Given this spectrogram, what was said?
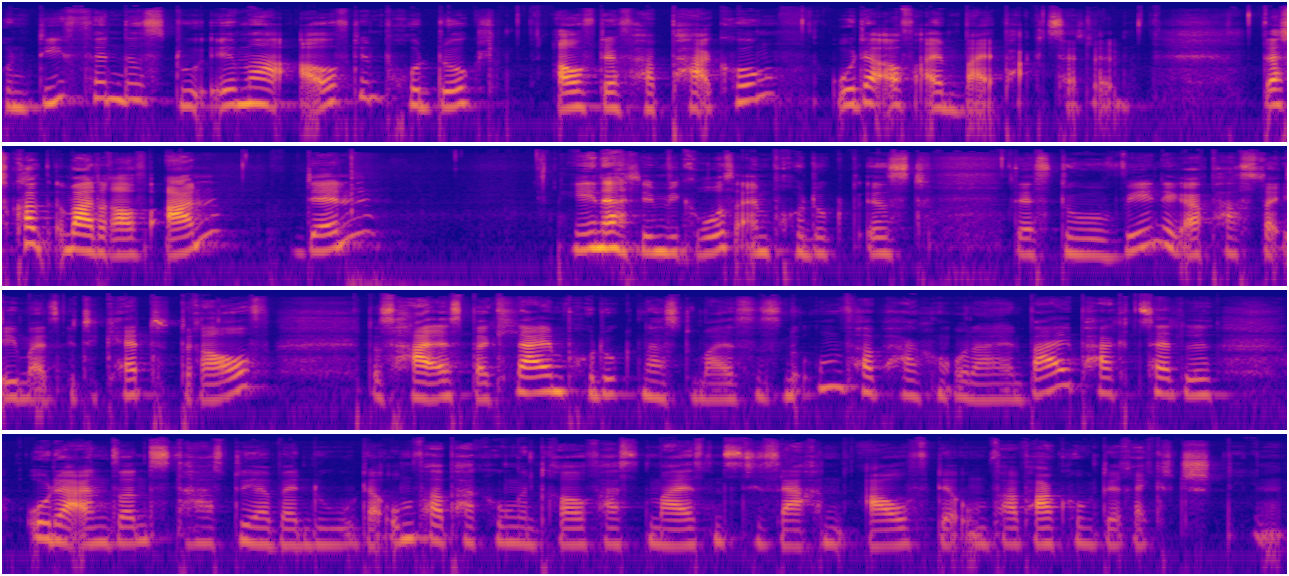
und die findest du immer auf dem Produkt, auf der Verpackung oder auf einem Beipackzettel. Das kommt immer drauf an, denn je nachdem, wie groß ein Produkt ist, desto weniger passt da eben als Etikett drauf. Das heißt, bei kleinen Produkten hast du meistens eine Umverpackung oder einen Beipackzettel oder ansonsten hast du ja, wenn du da Umverpackungen drauf hast, meistens die Sachen auf der Umverpackung direkt stehen.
